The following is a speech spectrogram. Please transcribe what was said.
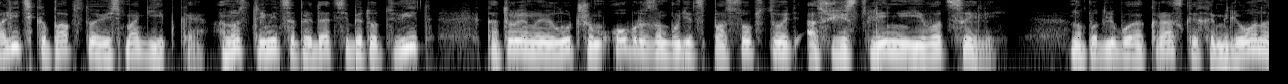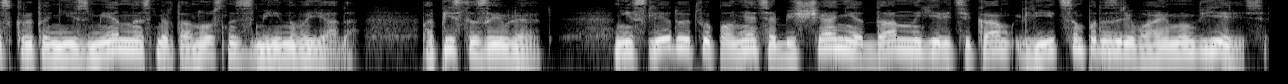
Политика папства весьма гибкая. Оно стремится придать себе тот вид, который наилучшим образом будет способствовать осуществлению его целей. Но под любой окраской хамелеона скрыта неизменная смертоносность змеиного яда. Паписты заявляют, не следует выполнять обещания, данные еретикам лицам, подозреваемым в ересе.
